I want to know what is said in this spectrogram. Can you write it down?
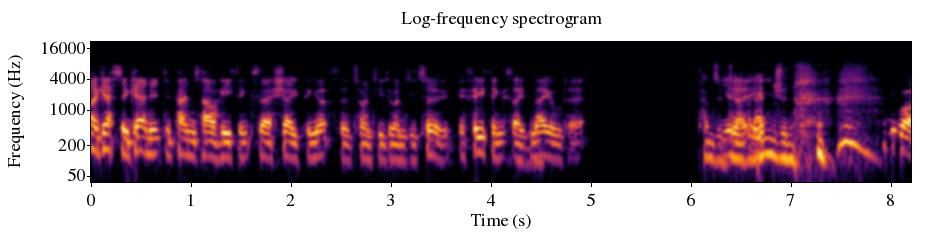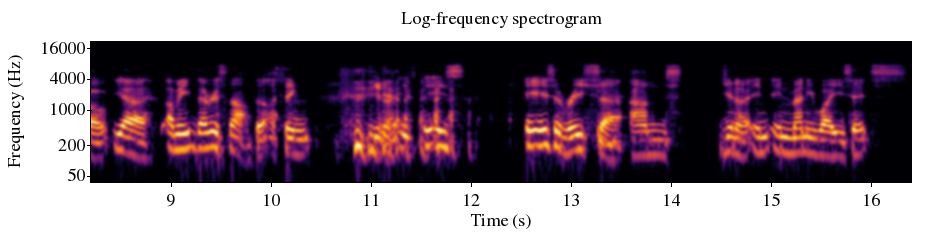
I guess again it depends how he thinks they're shaping up for 2022. If he thinks they've nailed it, depends if you have an engine. well, yeah, I mean there is that, but I think you know yeah. it, it is it is a reset, and you know in in many ways it's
